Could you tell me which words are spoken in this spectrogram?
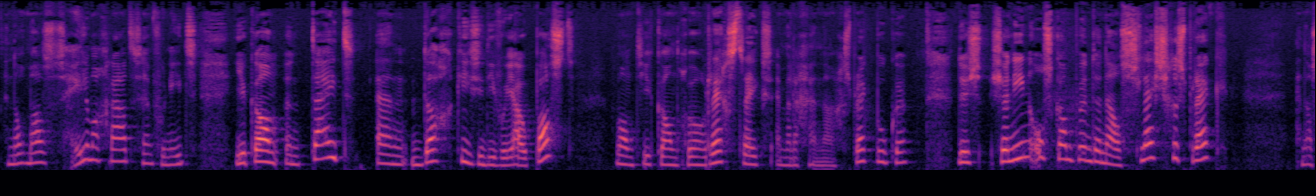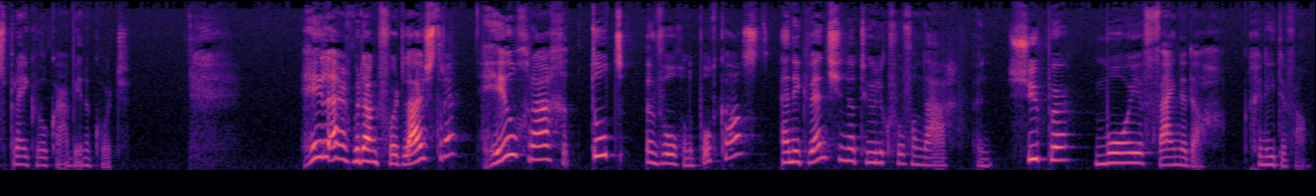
En nogmaals, het is helemaal gratis en voor niets. Je kan een tijd en dag kiezen die voor jou past. Want je kan gewoon rechtstreeks en met agenda een gesprek boeken. Dus janineoskamp.nl slash gesprek. En dan spreken we elkaar binnenkort. Heel erg bedankt voor het luisteren. Heel graag tot een volgende podcast. En ik wens je natuurlijk voor vandaag een super mooie, fijne dag. Geniet ervan.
